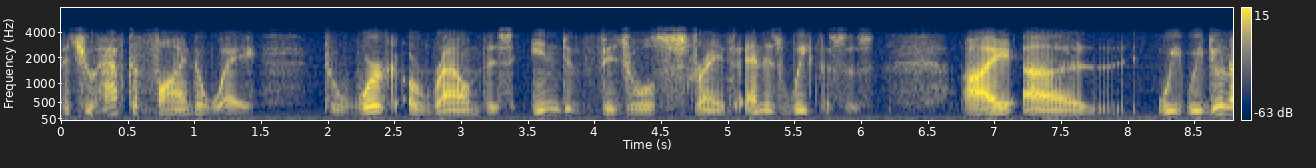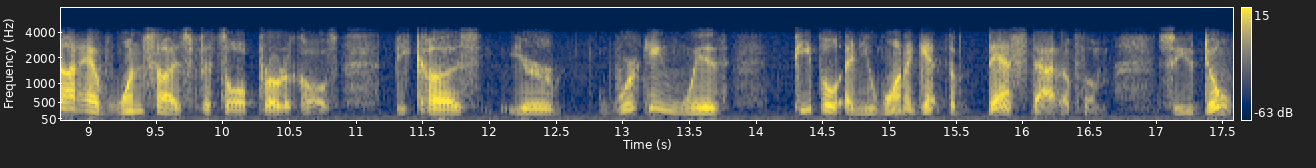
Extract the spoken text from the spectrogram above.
that you have to find a way to work around this individual's strengths and his weaknesses. I uh, we we do not have one size fits all protocols because you're working with people and you want to get the best out of them. So you don't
